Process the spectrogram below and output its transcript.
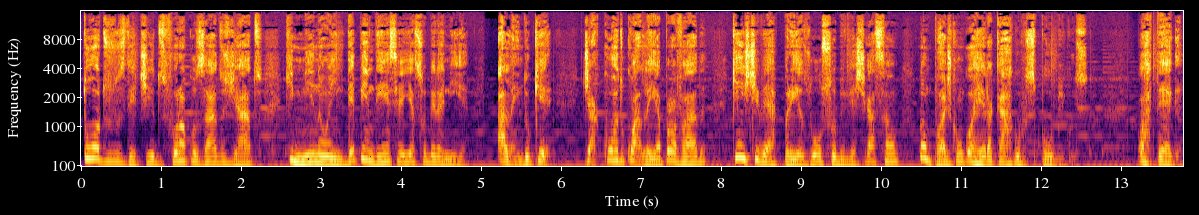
Todos os detidos foram acusados de atos que minam a independência e a soberania. Além do que, de acordo com a lei aprovada, quem estiver preso ou sob investigação não pode concorrer a cargos públicos. Ortega,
